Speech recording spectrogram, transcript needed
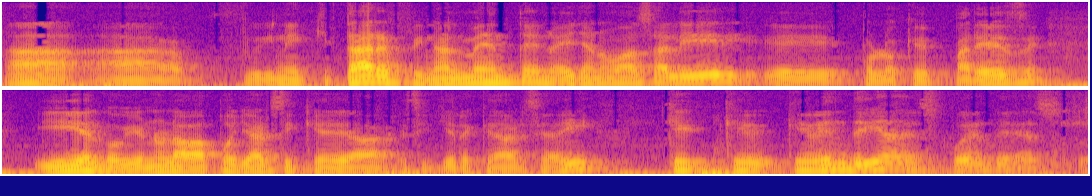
a, quitar finalmente, ella no va a salir, eh, por lo que parece, y el gobierno la va a apoyar si, queda, si quiere quedarse ahí. ¿Qué, vendría después de esto?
